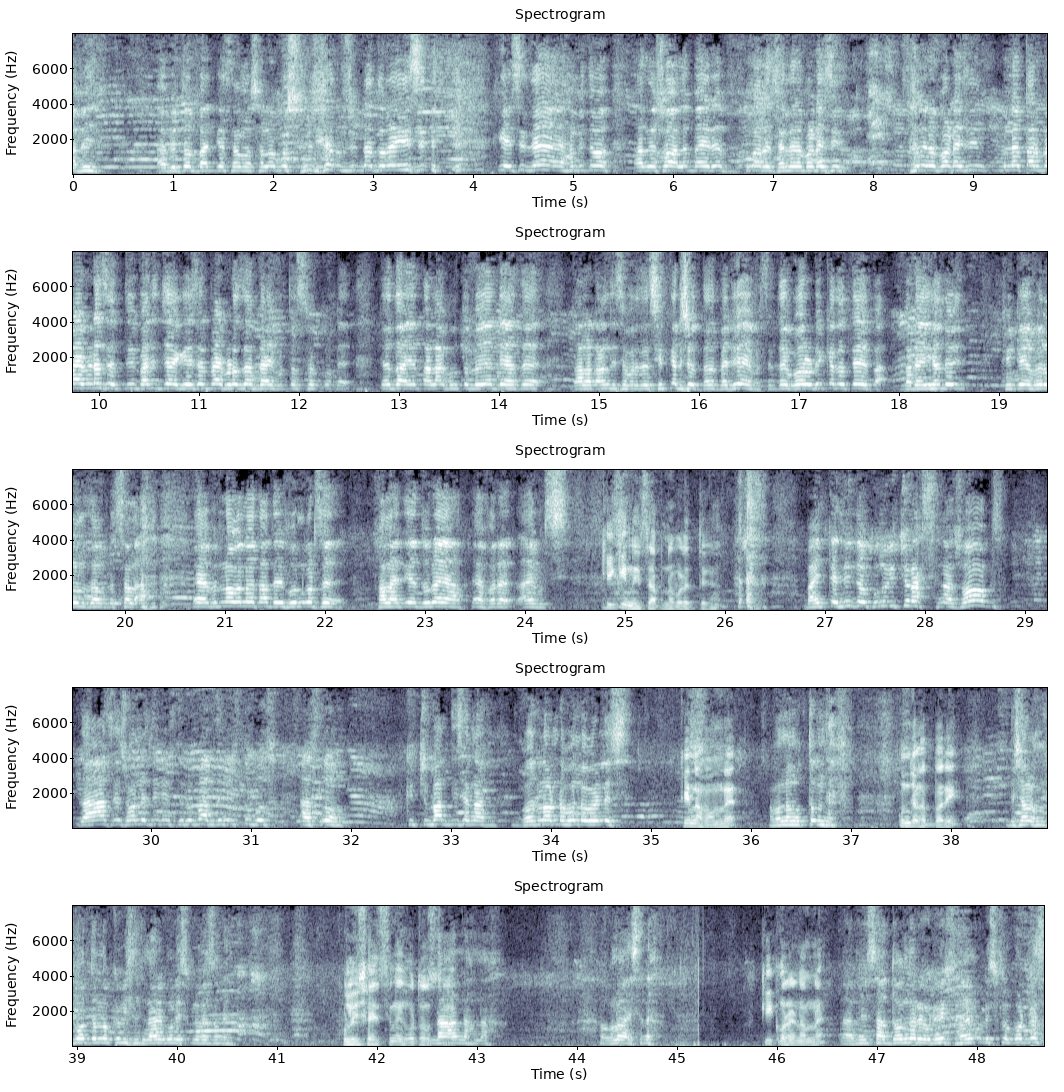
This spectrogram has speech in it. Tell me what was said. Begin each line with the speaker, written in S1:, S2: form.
S1: আমি।
S2: আমি তো বাদ গেছি, আমার সালার সুবিধা ধরে গেছি। গেছি যে, আমি তো আজকে সকালে বাইরে ফুলারে ছেলেরা পাঠাইছি। ছেলেরা পাঠাইছি, বলে তার প্রাইভেট আছে, তুই বাড়ি যা গেছে প্রাইভেট যা ড্রাইভার তো সব করে। তে দায় তালা খুলতে লইয়া যে, তালা টান দিছে পরে শীতকালি সব হয়ে পড়ছে তে গরু ঢুকে তো মানে ইহালে ফিটে ফেরোনো যাও সালা এরপর লগে লগে তাড়াতাড়ি ফোন করছে। ফালাই দিয়ে দূরাইয়া এরপরে আই পড়ছি
S3: কি কি নিছে আপনার বাড়ির থেকে?
S2: বাইকটা নিতে কোনো কিছু রাখছে না সব যা আছে সোনের জিনিস রূপার জিনিস তো বস- আসলো। কিছু বাদ দিছে না ঘর লন্ড ফন্ড করে
S3: কি নাম আপনার?
S2: আমার নাম উত্তম দেব।
S3: কোন জায়গার বাড়ি?
S2: বিশাল ভদ্রলোককে বিশেষ নারীগুলো স্কুলে পেছনে।
S3: পুলিশ আইসি না
S2: ঘটনা
S3: না
S2: না না। ওখানে আইসে না।
S3: কি করেন আপনি?
S2: আমি দন্দরে উঠে স্কুলে পড়তে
